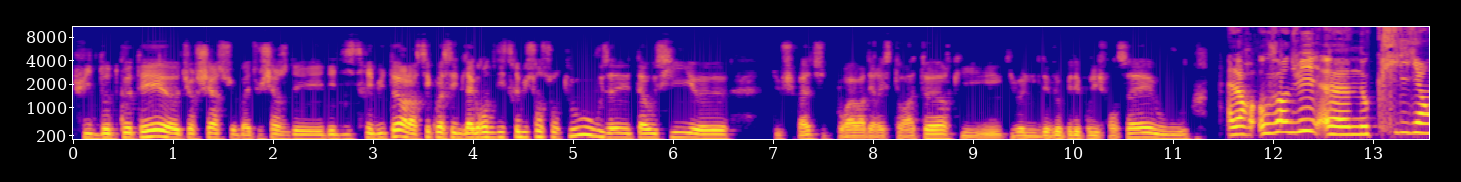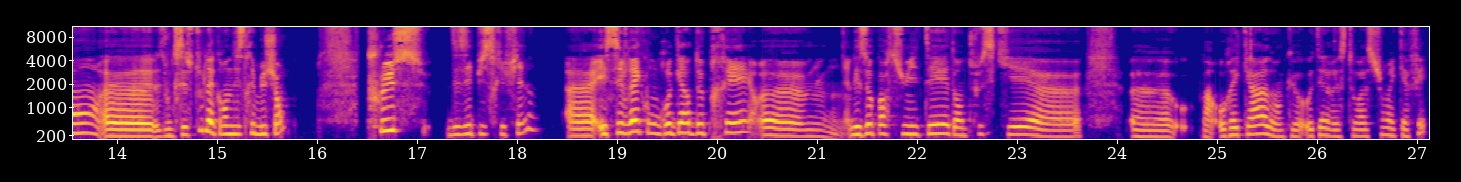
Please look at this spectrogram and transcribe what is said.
Puis de l'autre côté, euh, tu recherches, bah, tu cherches des, distributeurs. Alors c'est quoi? C'est de la grande distribution surtout Vous avez, as aussi, euh, je sais pas, tu pourrais avoir des restaurateurs qui, qui veulent développer des produits français ou? Alors aujourd'hui, euh, nos clients, euh, donc c'est surtout de la grande distribution, plus des épiceries fines. Euh, et c'est vrai qu'on regarde de près euh, les opportunités dans tout ce qui est euh, euh ben, Oreca, donc euh, hôtel, restauration et café,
